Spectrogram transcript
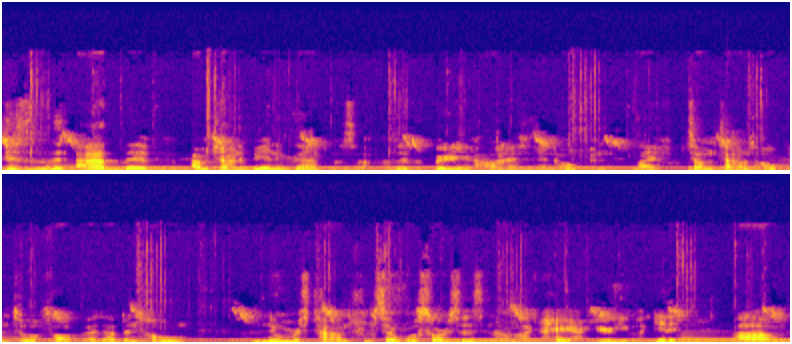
just I live. I'm trying to be an example of something. I live a pretty honest and open life. Sometimes open to a fault, as I've been told numerous times from several sources. And I'm like, hey, I hear you. I get it. Um,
